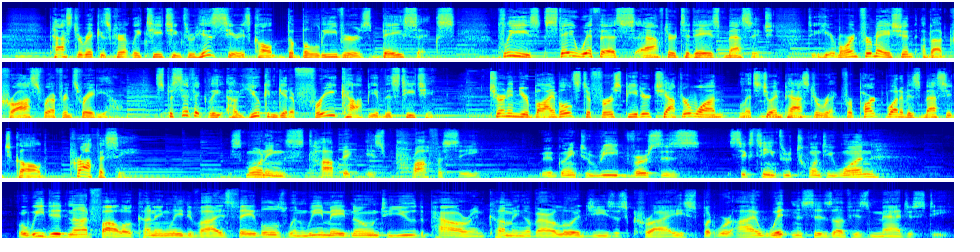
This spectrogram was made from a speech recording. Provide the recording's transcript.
Pastor Rick is currently teaching through his series called The Believer's Basics. Please stay with us after today's message to hear more information about Cross Reference Radio, specifically how you can get a free copy of this teaching. Turn in your Bibles to 1 Peter chapter 1. Let's join Pastor Rick for part 1 of his message called Prophecy. This morning's topic is prophecy. We are going to read verses 16 through 21. For we did not follow cunningly devised fables when we made known to you the power and coming of our Lord Jesus Christ, but were eyewitnesses of his majesty.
